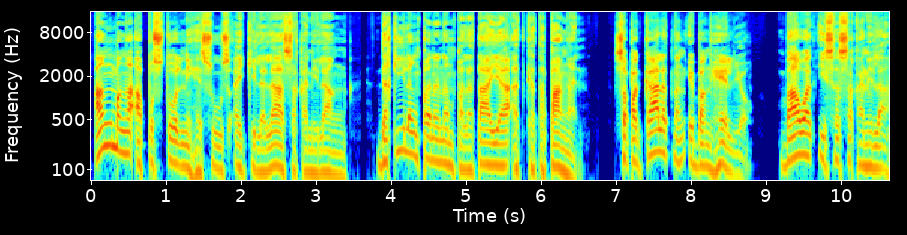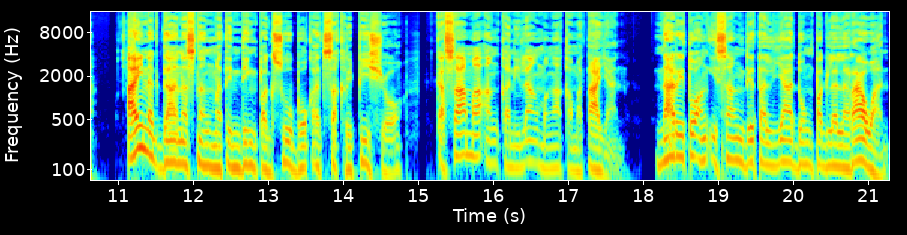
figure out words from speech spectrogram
Ang mga apostol ni Jesus ay kilala sa kanilang dakilang pananampalataya at katapangan. Sa pagkalat ng Ebanghelyo, bawat isa sa kanila ay nagdanas ng matinding pagsubok at sakripisyo kasama ang kanilang mga kamatayan. Narito ang isang detalyadong paglalarawan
